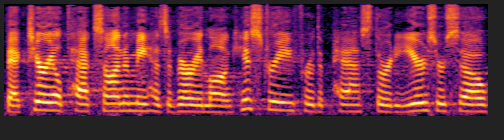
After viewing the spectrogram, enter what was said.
bacterial taxonomy has a very long history for the past 30 years or so.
